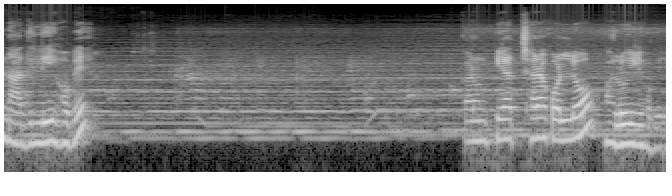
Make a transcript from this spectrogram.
না দিলেই হবে। কারণ পেঁয়াজ ছাড়া করলেও ভালোই হবে।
